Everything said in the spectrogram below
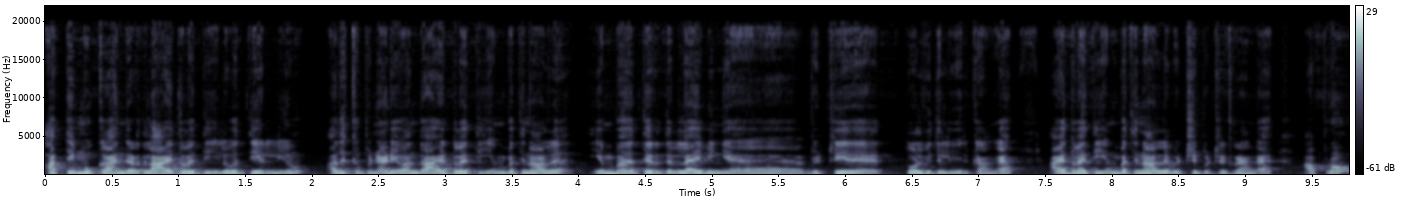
அதிமுக இந்த இடத்துல ஆயிரத்தி தொள்ளாயிரத்தி எழுபத்தி ஏழுலையும் அதுக்கு பின்னாடி வந்த ஆயிரத்தி தொள்ளாயிரத்தி எண்பத்தி நாலு எண்பது தேர்தலில் இவங்க வெற்றி தோல்வி தெளிவிருக்காங்க ஆயிரத்தி தொள்ளாயிரத்தி எண்பத்தி நாலில் வெற்றி பெற்றிருக்காங்க அப்புறம்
